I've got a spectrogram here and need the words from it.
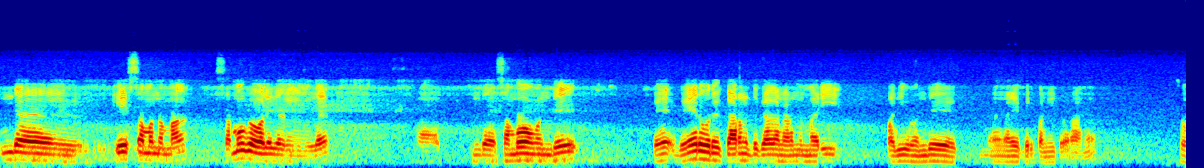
இந்த கேஸ் சம்பந்தமாக சமூக வலைதளங்களில் இந்த சம்பவம் வந்து வே வேறொரு காரணத்துக்காக நடந்த மாதிரி பதிவு வந்து நிறைய பேர் பண்ணிட்டு வராங்க. ஸோ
